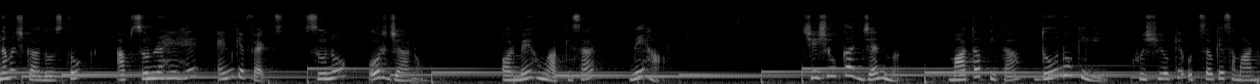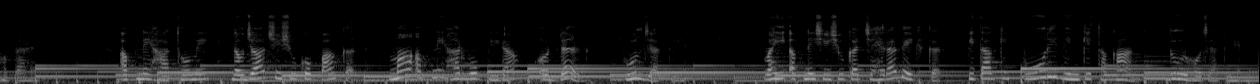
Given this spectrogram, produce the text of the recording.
नमस्कार दोस्तों, आप सुन रहे हैं एन के फैक्ट्स सुनो और जानो। और मैं हूँ आपके साथ नेहा। शिशु का जन्म माता पिता दोनों के लिए खुशियों के उत्सव के समान होता है। अपने हाथों में नवजात शिशु को पाकर माँ अपनी हर वो पीड़ा और दर्द भूल जाती है। वही अपने शिशु का चेहरा देखकर पिता की पूरी दिन की थकान दूर हो जाती है।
